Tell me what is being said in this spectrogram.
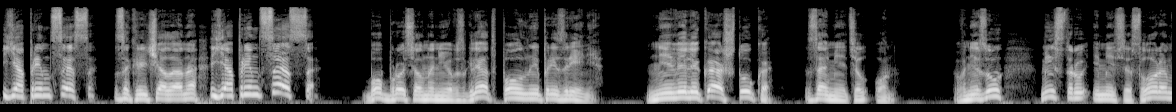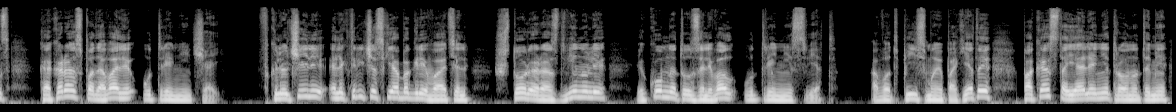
«Я принцесса!» — закричала она. «Я принцесса!» Боб бросил на нее взгляд, полный презрения. «Невелика штука», — заметил он. Внизу мистеру и миссис Лоренс как раз подавали утренний чай. Включили электрический обогреватель, шторы раздвинули, и комнату заливал утренний свет. А вот письма и пакеты пока стояли нетронутыми,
